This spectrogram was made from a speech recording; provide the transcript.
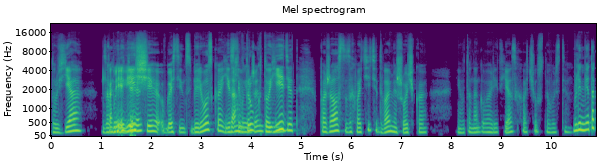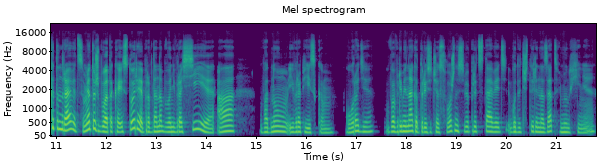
друзья, забыли Коллеги. вещи в гостинице Березка. Если и вдруг кто едет, пожалуйста, захватите два мешочка. И вот она говорит, я захвачу с удовольствием. Блин, мне так это нравится. У меня тоже была такая история, правда, она была не в России, а в одном европейском городе. Во времена, которые сейчас сложно себе представить, года четыре назад в Мюнхене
